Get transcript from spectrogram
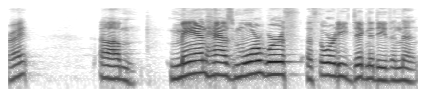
right? Um, man has more worth, authority, dignity than them.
